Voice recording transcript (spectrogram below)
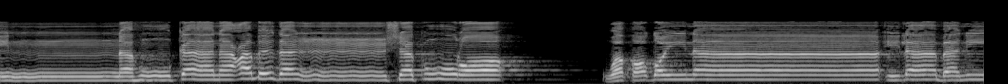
انه كان عبدا شكورا وقضينا إلى بني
